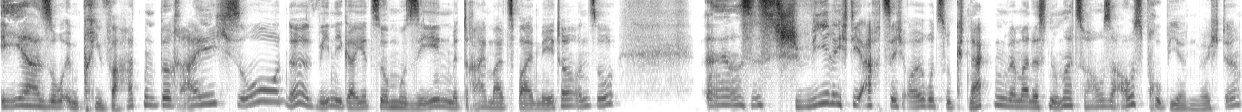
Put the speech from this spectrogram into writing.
eher so im privaten Bereich so, ne? weniger jetzt so Museen mit drei mal zwei Meter und so. Äh, es ist schwierig, die 80 Euro zu knacken, wenn man das nur mal zu Hause ausprobieren möchte.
